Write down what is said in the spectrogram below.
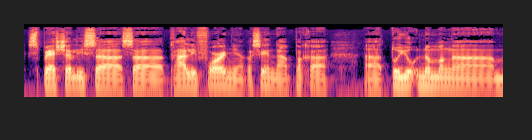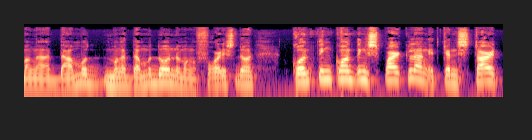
especially sa sa California kasi napaka uh, tuyo ng mga mga damo mga damo doon, ng mga forest doon konting-konting spark lang, it can start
